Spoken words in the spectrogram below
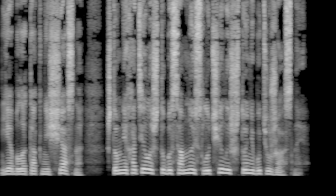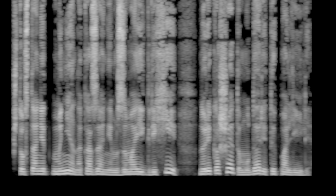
Я была так несчастна, что мне хотелось, чтобы со мной случилось что-нибудь ужасное, что станет мне наказанием за мои грехи, но рикошетом ударит и по Лиле.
